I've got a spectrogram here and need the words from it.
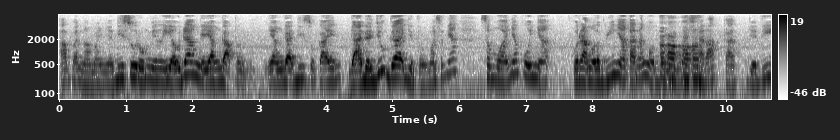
apa namanya disuruh milih ya udah nggak yang nggak yang nggak disukain nggak ada juga gitu. Maksudnya semuanya punya kurang lebihnya karena ngomong Ah, di ah, ah, ah. masyarakat. Jadi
